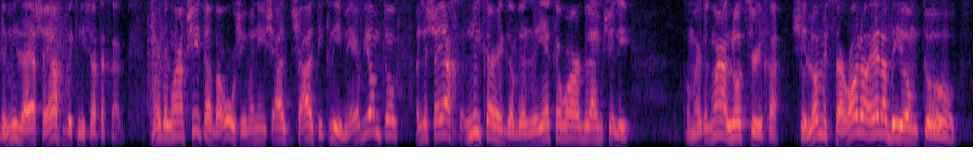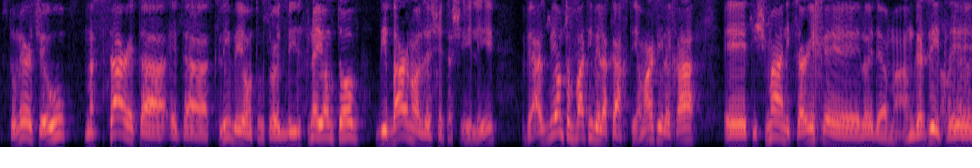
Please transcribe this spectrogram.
למי זה היה שייך בכניסת החג. אומרת הגמרא פשיטא, ברור שאם אני שאל, שאלתי כלי מערב יום טוב, אז זה שייך לי כרגע, וזה יהיה כמו הרגליים שלי. אומרת הגמרא, לא צריכה, שלא מסרו לו אלא ביום טוב. זאת אומרת שהוא מסר את, ה, את הכלי ביום טוב, זאת אומרת לפני יום טוב דיברנו על זה שתשאיל לי, ואז ביום טוב באתי ולקחתי, אמרתי לך, אה, תשמע אני צריך, אה, לא יודע מה, אמגזית ל,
